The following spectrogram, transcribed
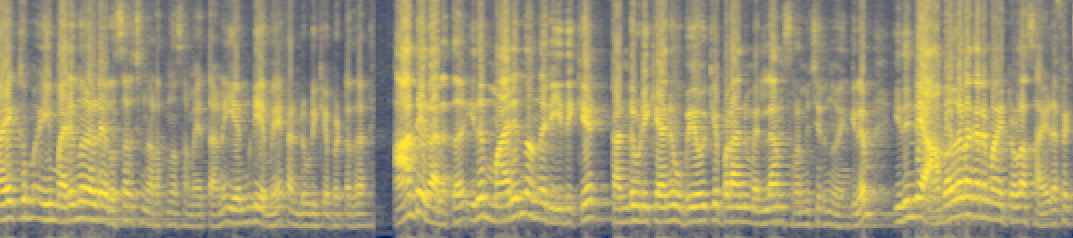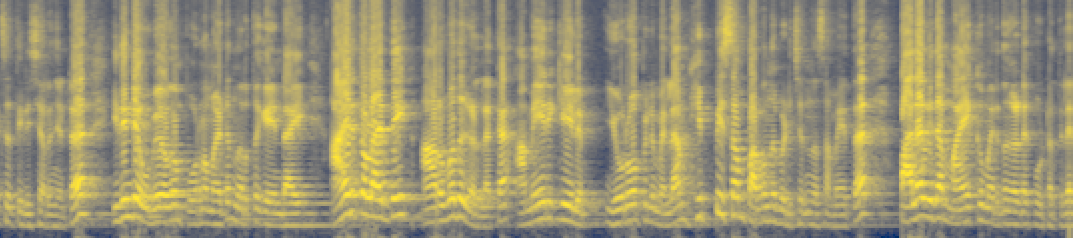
മയക്ക് ഈ മരുന്നുകളുടെ റിസർച്ച് നടത്തുന്ന സമയത്താണ് എം ഡി എം എ കണ്ടുപിടിക്കപ്പെട്ടത്. ആദ്യകാലത്ത് ഇത് മരുന്ന് എന്ന രീതിക്ക് കണ്ടുപിടിക്കാനും ഉപയോഗിക്കപ്പെടാനും എല്ലാം ശ്രമിച്ചിരുന്നുവെങ്കിലും ഇതിന്റെ അപകടകരമായിട്ടുള്ള സൈഡ് എഫക്ട്സ് തിരിച്ചറിഞ്ഞിട്ട് ഇതിന്റെ ഉപയോഗം പൂർണമായിട്ട് നിർത്തുകയുണ്ടായി. ആയിരത്തി തൊള്ളായിരത്തി അറുപതുകളിലൊക്കെ അമേരിക്കയിലും യൂറോപ്പിലും എല്ലാം ഹിപ്പിസം പടർന്നു പിടിച്ചിരുന്ന സമയത്ത് പലവിധ മയക്കുമരുന്നുകളുടെ കൂട്ടത്തിൽ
